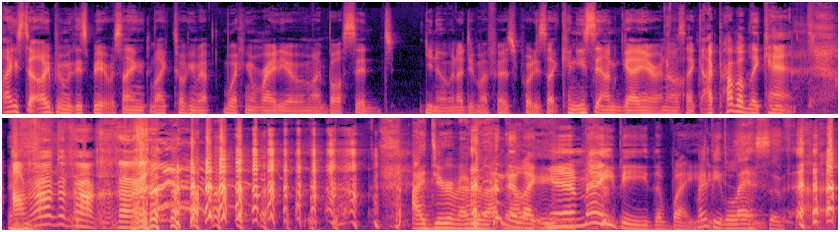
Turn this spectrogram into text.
I used to open with this bit. It was saying like talking about working on radio, and my boss said, you know, when I did my first report, he's like, "Can you sound gayer?" And I was like, "I probably can." I do remember that. And they're like, "Yeah, maybe the way." maybe is." less of that.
